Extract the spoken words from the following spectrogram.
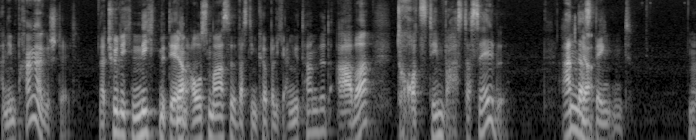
an den Pranger gestellt. Natürlich nicht mit deren ja. Ausmaße, was denen körperlich angetan wird, aber trotzdem war es dasselbe. Andersdenkend. Ja.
